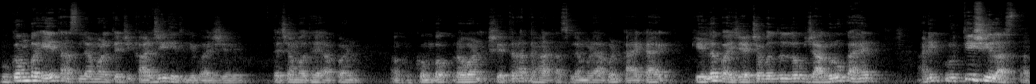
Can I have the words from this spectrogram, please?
भूकंप येत असल्यामुळे त्याची काळजी घेतली पाहिजे. त्याच्यामध्ये आपण भूकंपप्रवण भूकंप प्रवण क्षेत्रात राहत असल्यामुळे आपण काय काय केलं पाहिजे याच्याबद्दल लोक जागरूक आहेत आणि कृतिशील असतात.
